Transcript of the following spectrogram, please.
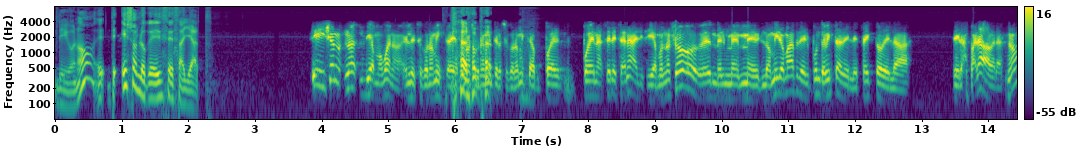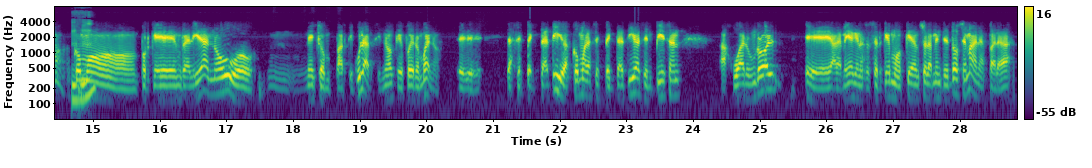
Digo, ¿no? Eh, eso es lo que dice Zayat. Sí, yo no, digamos, bueno, él es economista, digamos, seguramente los economistas pueden, pueden hacer ese análisis, digamos, no yo eh, me, lo miro más desde el punto de vista del efecto de la de las palabras, ¿no? Como porque en realidad no hubo un hecho particular, sino que fueron, bueno, eh, las expectativas, cómo las expectativas empiezan a jugar un rol eh, a la medida que nos acerquemos, quedan solamente dos semanas para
